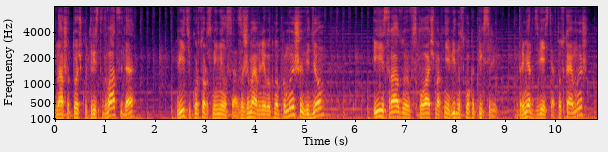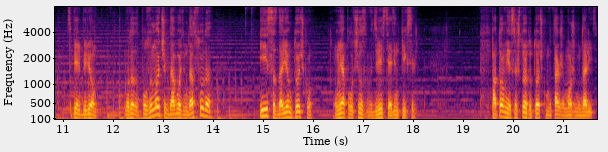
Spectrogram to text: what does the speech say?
нашу точку 320, да? Видите, курсор сменился. Зажимаем левую кнопку мыши, ведем, и сразу в всплывающем окне видно, сколько пикселей. Например, 200. Отпускаем мышь, теперь берем вот этот ползуночек, доводим до сюда и создаем точку. У меня получилось в 201 пиксель. Потом, если что, эту точку мы также можем удалить.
